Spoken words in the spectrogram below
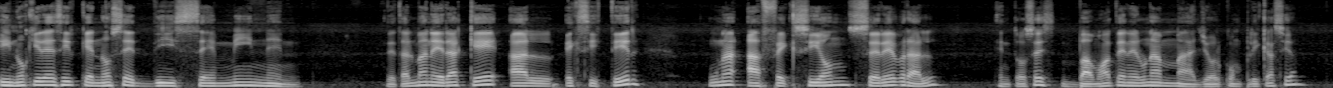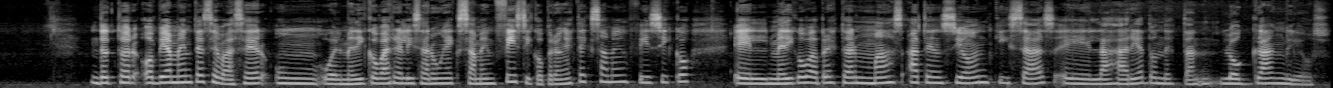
y no quiere decir que no se diseminen. De tal manera que al existir una afección cerebral, entonces vamos a tener una mayor complicación. Doctor, obviamente se va a hacer un, o el médico va a realizar un examen físico, pero en este examen físico el médico va a prestar más atención quizás en las áreas donde están los ganglios.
